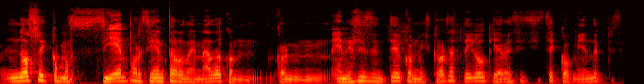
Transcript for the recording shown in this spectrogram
no soy como 100% ordenado con, con, en ese sentido con mis cosas. Te digo que a veces sí estoy comiendo y pues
